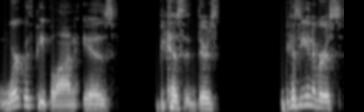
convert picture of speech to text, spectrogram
work with people on is because there's because the universe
